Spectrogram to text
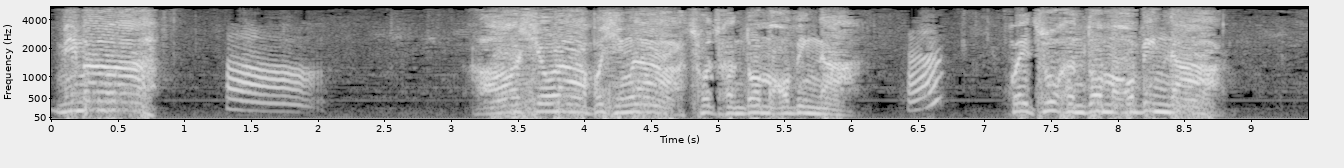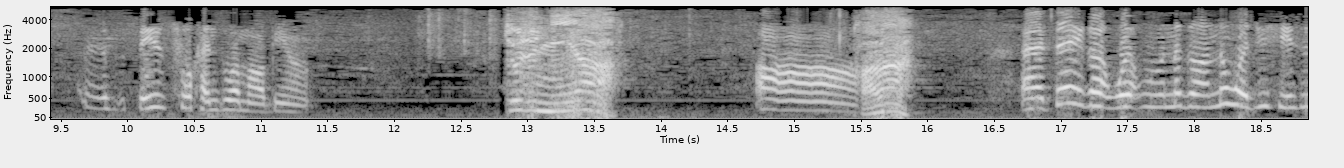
明白了吗？哦。好好修啦，不行啦，出很多毛病的，啊？会出很多毛病的，呃，谁出很多毛病？就是你呀、哦哦哦。好了，哎，这个我我那个那我就寻思，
